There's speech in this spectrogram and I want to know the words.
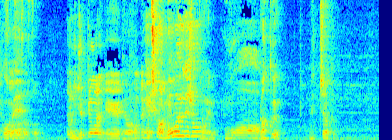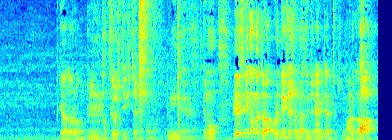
っこをね。そうそうそうそう。でも20キロぐらいでゲーって本当にえしかもあれノーエルでしょ？ノーエル。うわー。楽よ。めっちゃ楽いやだから本当うん。に活用していきたいなと思います、いいね。でも冷静に考えたら俺電車賃も安いんじゃないみたいな時もあるから。あ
